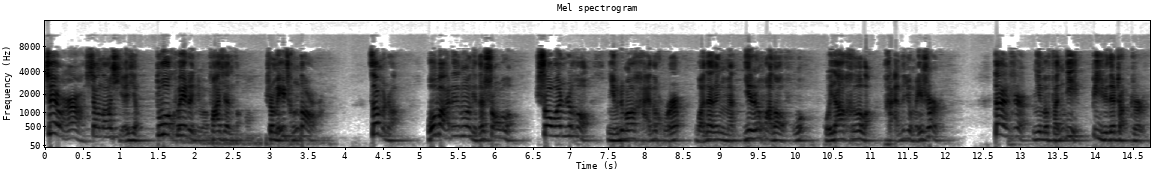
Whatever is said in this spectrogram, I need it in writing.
这玩意儿啊，相当邪性。多亏着你们发现早，是没成道啊。这么着，我把这东西给它烧了，烧完之后，你们这帮孩子魂儿，我再给你们一人画道符，回家喝了，孩子就没事了。但是你们坟地必须得整治了。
